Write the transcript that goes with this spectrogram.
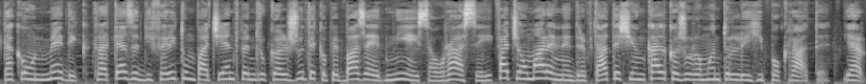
Dacă un medic tratează diferit un pacient pentru că îl judecă pe baza etniei sau rasei, face o mare nedreptate și încalcă jurământul lui Hipocrate. Iar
